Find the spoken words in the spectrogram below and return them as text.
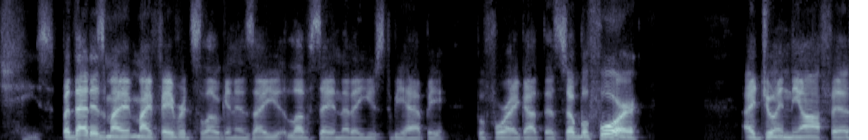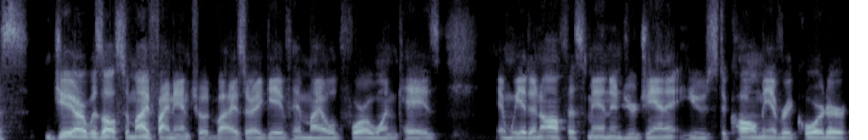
Jeez. But that is my my favorite slogan. Is I love saying that I used to be happy before I got this. So before I joined the office, JR. was also my financial advisor. I gave him my old 401ks and we had an office manager, Janet, who used to call me every quarter.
